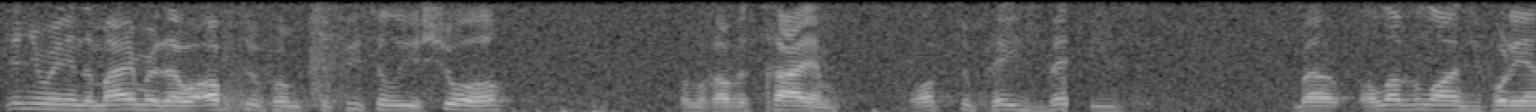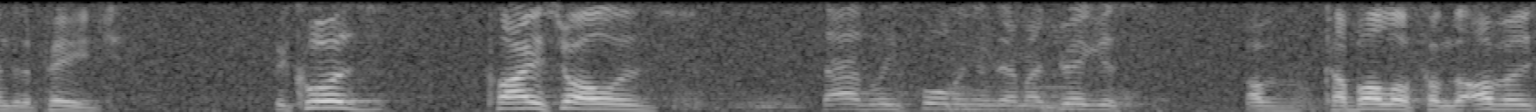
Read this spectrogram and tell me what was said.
Continuing in the mimer that we're up to from Tzipisa Yeshua, from Chofetz Chaim, we're up to page Beis, about 11 lines before the end of the page. Because Klal is sadly falling in their madrigas of Kabbalah from the others,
